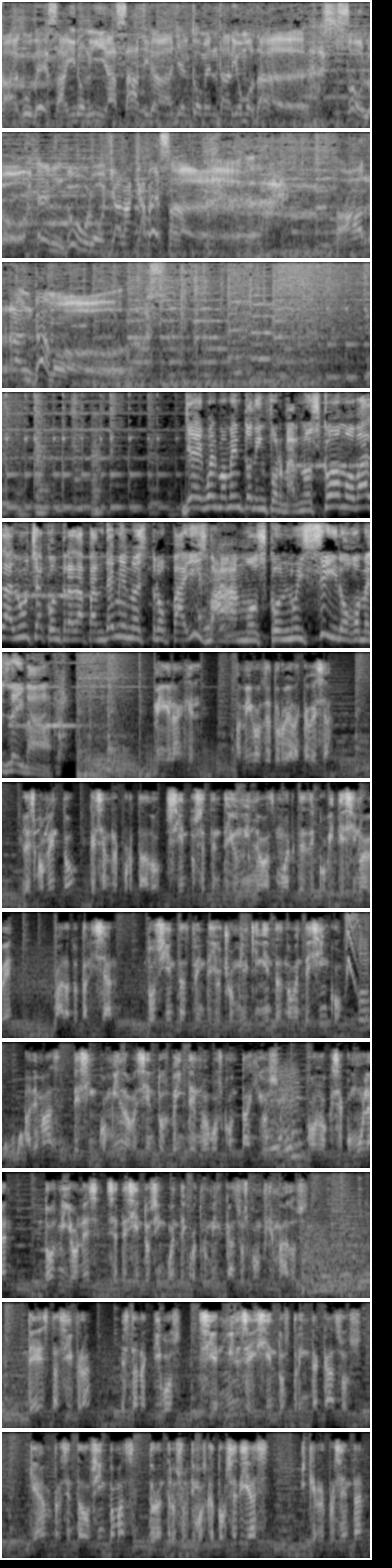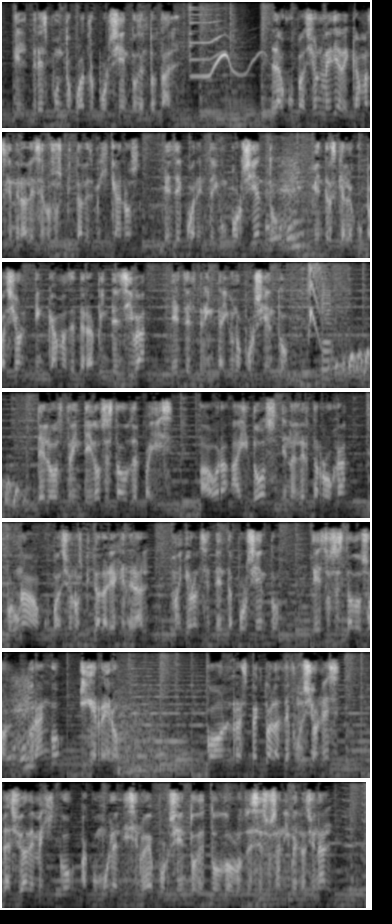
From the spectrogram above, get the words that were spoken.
Agudeza, ironía, sátira y el comentario mordaz. Solo en duro y a la cabeza. ¡Arrancamos! Llegó el momento de informarnos cómo va la lucha contra la pandemia en nuestro país. Vamos con Luis Ciro Gómez Leiva. Miguel Ángel, amigos de Duro y a la Cabeza. Les comento que se han reportado 171 mil nuevas muertes de COVID-19 para totalizar 238.595, además de 5.920 nuevos contagios, con lo que se acumulan 2.754.000 casos confirmados. De esta cifra, están activos 100.630 casos que han presentado síntomas durante los últimos 14 días y que representan el 3.4% del total. La ocupación media de camas generales en los hospitales mexicanos es de 41%, mientras que la ocupación en camas de terapia intensiva es del 31%. De los 32 estados del país, ahora hay dos en alerta roja por una ocupación hospitalaria general mayor al 70%. Estos estados son Durango y Guerrero. Con respecto a las defunciones, la Ciudad de México acumula el 19% de todos los decesos a nivel nacional,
